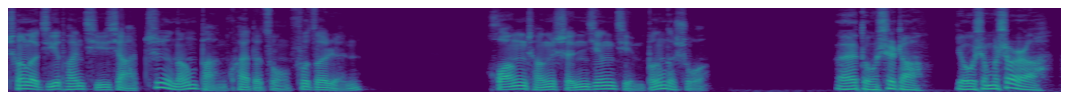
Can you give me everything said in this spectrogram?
成了集团旗下智能板块的总负责人。黄成神经紧绷的说：“哎，董事长，有什么事儿啊？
